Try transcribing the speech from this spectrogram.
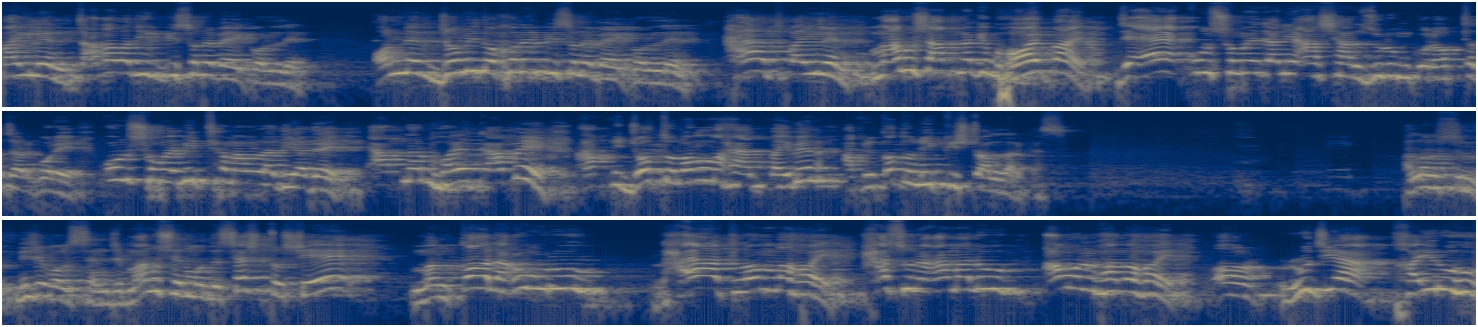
পাইলেন, চাঁদাবাজির পিছনে ব্যয় করলেন, অন্যের জমি দখলের পিছনে ব্যয় করলেন। হায়াত পাইলেন, মানুষ আপনাকে ভয় পায় যে এক কোন সময় জানি আসে আর জুলুম করে, অত্যাচার করে, কোন সময় মিথ্যা মামলা দিয়া দেয়? আপনার ভয়ে কাঁপে। আপনি যত লম্বা হায়াত পাইবেন, আপনি তত নিকৃষ্ট আল্লাহর কাছে। আল্লাহ রসুল নিজে বলছেন যে মানুষের মধ্যে শ্রেষ্ঠ সে, মান তলা উমরু হায়াত লম্বা হয়, হাসুন আমালু, আমল ভালো হয় ও রুজিয়া খৈরুহু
